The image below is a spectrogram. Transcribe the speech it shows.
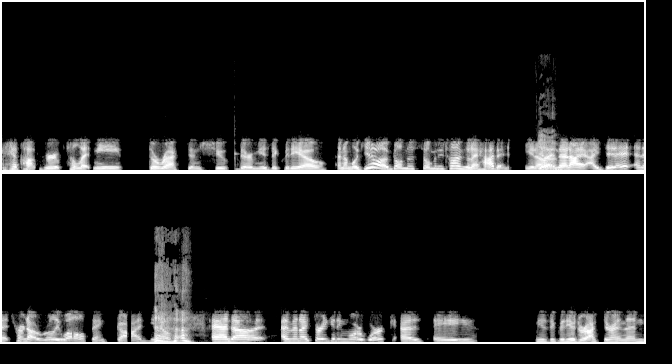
hip hop group to let me direct and shoot their music video and i'm like yeah i've done this so many times and i haven't you know Yeah. and then i i did it and it turned out really well thank god you know and uh and then i started getting more work as a music video director and then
